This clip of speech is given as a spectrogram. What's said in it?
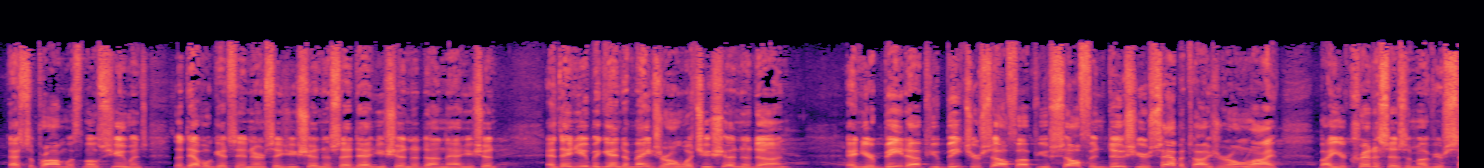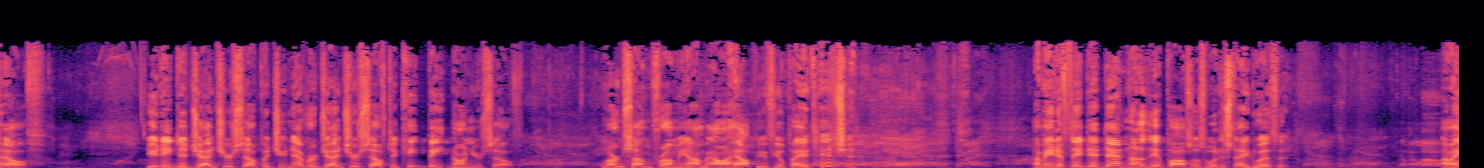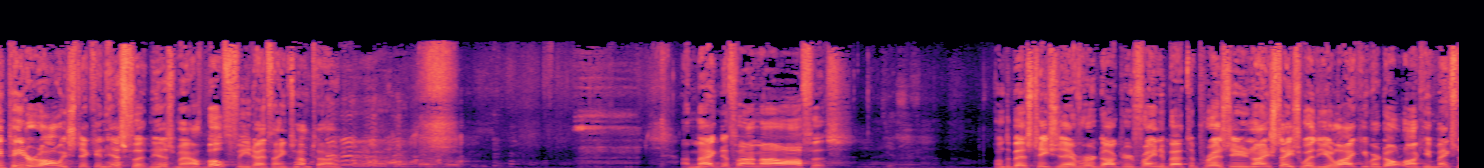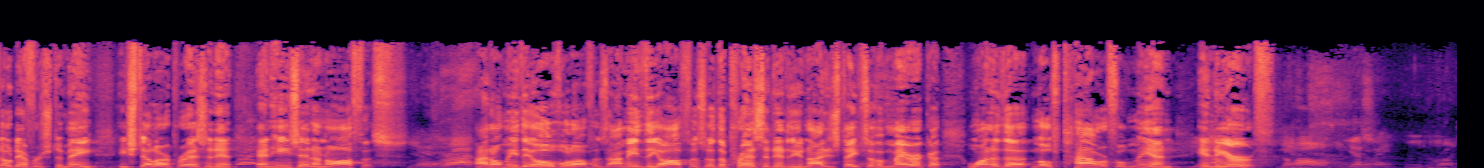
That's the problem with most humans. The devil gets in there and says, You shouldn't have said that, you shouldn't have done that, you shouldn't. And then you begin to major on what you shouldn't have done. And you're beat up, you beat yourself up, you self induce, you sabotage your own life by your criticism of yourself. You need to judge yourself, but you never judge yourself to keep beating on yourself. Learn something from me. I'm, I'll help you if you'll pay attention. I mean, if they did that, none of the apostles would have stayed with it. I mean, Peter would always sticking his foot in his mouth, both feet, I think, sometimes. I magnify my office. One of the best teachings I ever heard Dr. Dufresne about the President of the United States, whether you like him or don't like him, makes no difference to me. He's still our president, and he's in an office. I don't mean the Oval Office, I mean the office of the President of the United States of America, one of the most powerful men in the earth.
